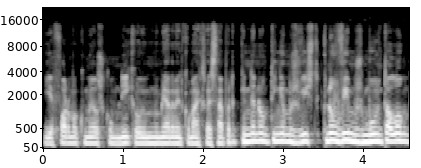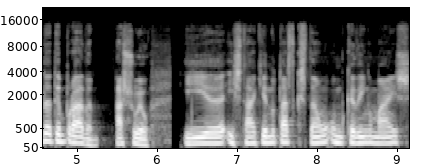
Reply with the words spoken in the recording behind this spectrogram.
e a forma como eles comunicam, nomeadamente com o Max Verstappen, que ainda não tínhamos visto, que não vimos muito ao longo da temporada, acho eu. E, uh, e está aqui a notar-se que estão um bocadinho mais,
